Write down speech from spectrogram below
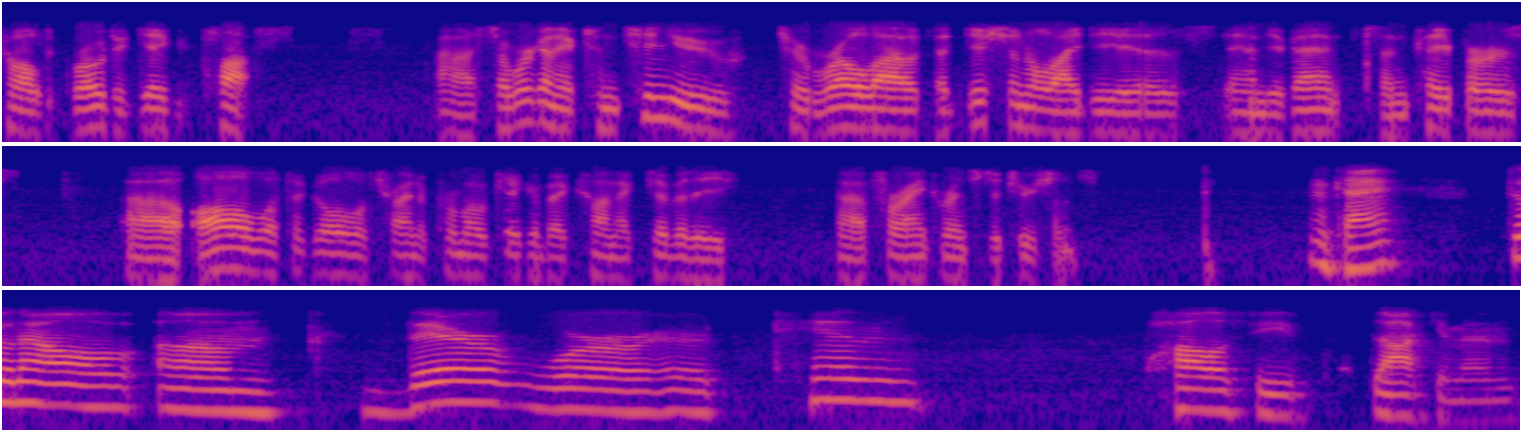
called Grow to Gig Plus. Uh, so we're going to continue to roll out additional ideas and events and papers, uh, all with the goal of trying to promote gigabit connectivity uh, for anchor institutions. Okay. So now um, there were 10 policy documents.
